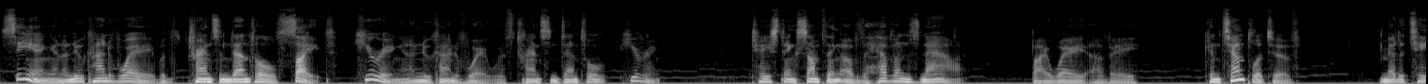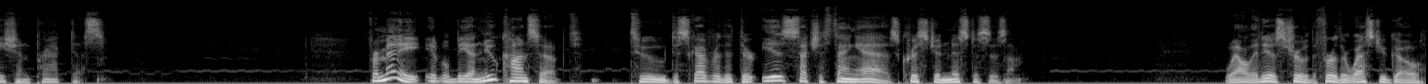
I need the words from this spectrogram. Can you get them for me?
Seeing in a new kind of way with transcendental sight hearing in a new kind of way with transcendental hearing tasting something of the heavens now by way of a contemplative meditation practice for many, it will be a new concept to discover that there is such a thing as Christian mysticism. Well, it is true, the further west you go,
